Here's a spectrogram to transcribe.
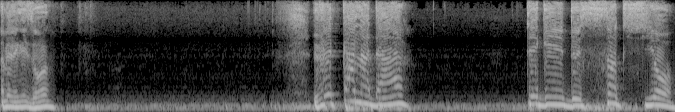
ah ben, raison. hein. Le Canada te gagné de sanctions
